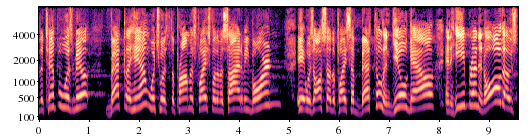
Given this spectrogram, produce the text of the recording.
the temple was built, Bethlehem, which was the promised place for the Messiah to be born. It was also the place of Bethel and Gilgal and Hebron and all those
